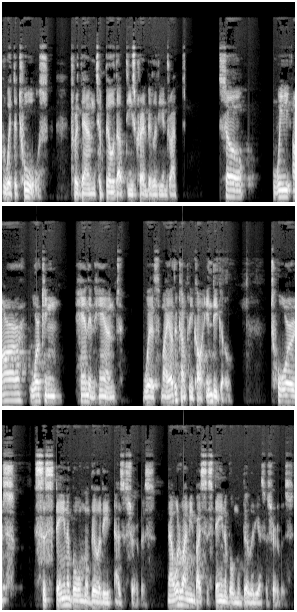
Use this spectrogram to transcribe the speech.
with the tools for them to build up these credibility and drive. So we are working hand in hand with my other company called Indigo towards sustainable mobility as a service. Now, what do I mean by sustainable mobility as a service?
